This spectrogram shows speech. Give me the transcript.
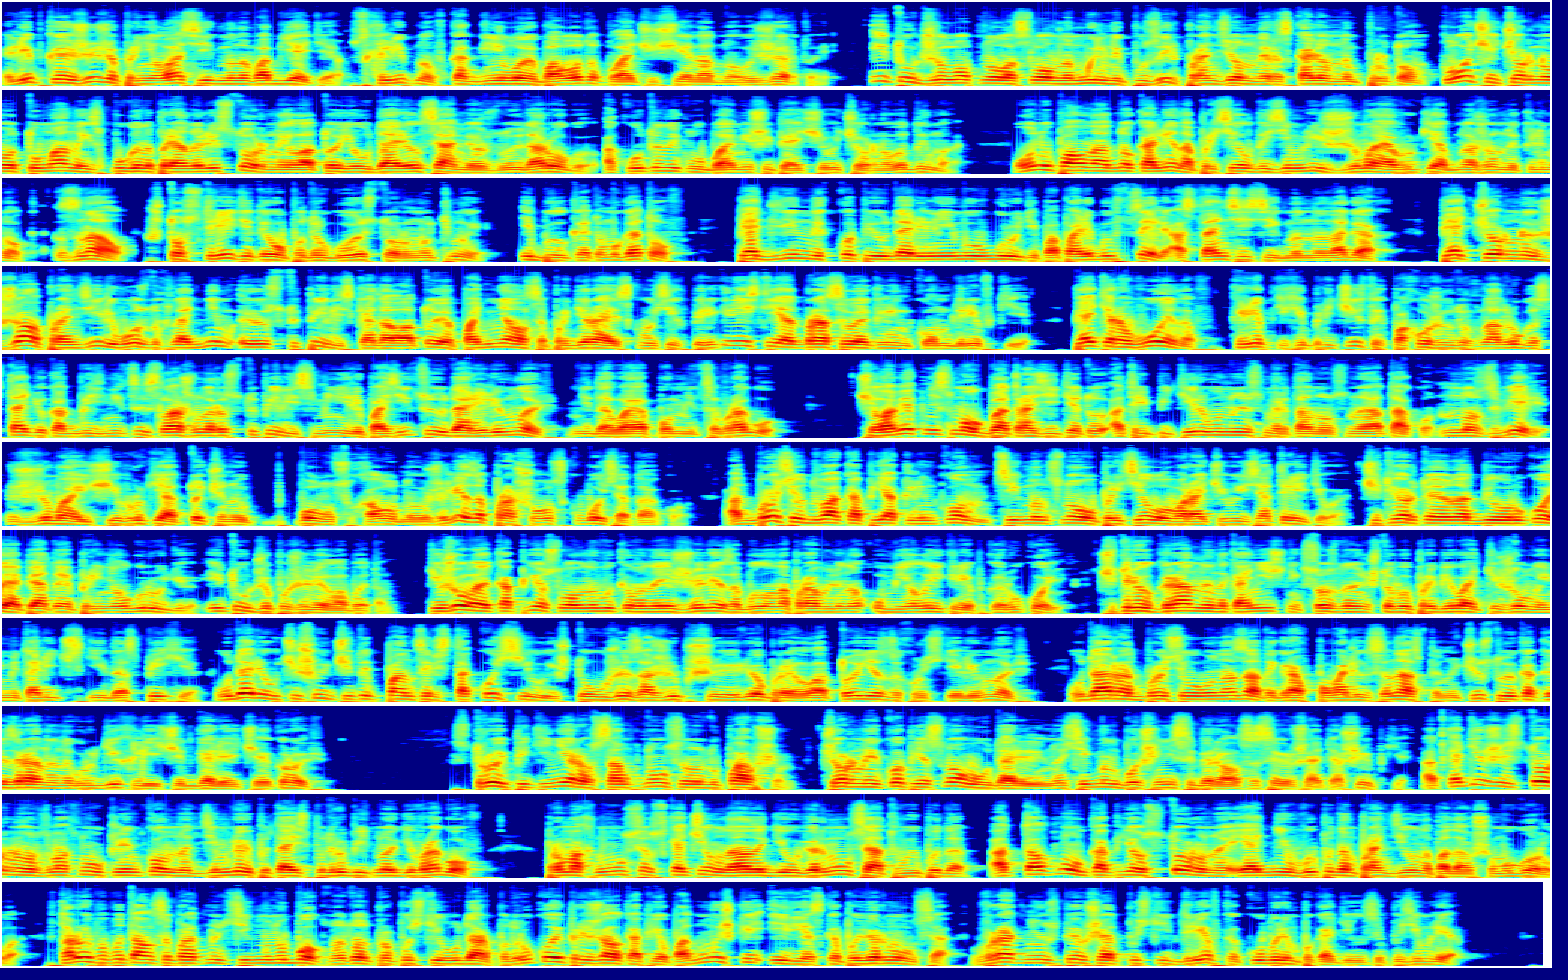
Липкая жижа приняла Сигмана в объятия, всхлипнув, как гнилое болото, плачущее над новой жертвой. И тут же лопнуло, словно мыльный пузырь, пронзенный раскаленным прутом. Клочья черного тумана испуганно прянули в стороны, и Латоя ударился о мерзлую дорогу, окутанный клубами шипящего черного дыма. Он упал на одно колено, присел до земли, сжимая в руке обнаженный клинок. Знал, что встретит его по другую сторону тьмы, и был к этому готов. Пять длинных копий ударили ему в грудь и попали бы в цель, останься Сигман на ногах. Пять черных жал пронзили воздух над ним и расступились, когда Латоя поднялся, продираясь сквозь их перекрестие и отбрасывая клинком древки. Пятеро воинов, крепких и плечистых, похожих друг на друга статью, как близнецы, слаженно расступились, сменили позицию и ударили вновь, не давая опомниться врагу. Человек не смог бы отразить эту отрепетированную смертоносную атаку, но зверь, сжимающий в руке отточенную полосу холодного железа, прошел сквозь атаку. Отбросив два копья клинком, Сигман снова присел, уворачиваясь от третьего. Четвертое он отбил рукой, а пятое принял грудью, и тут же пожалел об этом. Тяжелое копье, словно выкованное из железа, было направлено умелой и крепкой рукой. Четырехгранный наконечник, созданный, чтобы пробивать тяжелые металлические доспехи, ударил чешуйчатый панцирь с такой силой, что уже зажившие ребра латоя захрустели вновь. Удар отбросил его назад, и граф повалился на спину, чувствуя, как из раны на груди хлещет горячая кровь. Строй пикинеров сомкнулся над упавшим. Черные копья снова ударили, но Сигмund больше не собирался совершать ошибки. Откатившись в сторону, он взмахнул клинком над землей, пытаясь подрубить ноги врагов. Промахнулся, вскочил на ноги, увернулся от выпада, оттолкнул копье в сторону и одним выпадом пронзил нападавшему горло. Второй попытался проткнуть Сигману бок, но тот пропустил удар под рукой, прижал копье под мышкой и резко повернулся. Враг, не успевший отпустить древко, кубарем покатился по земле.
